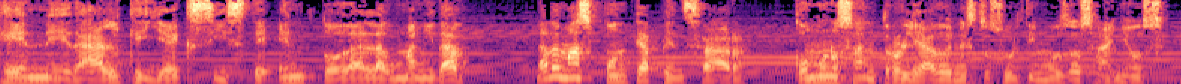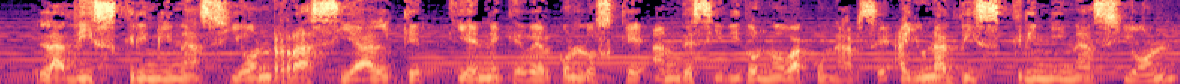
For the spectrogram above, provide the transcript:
general que ya existe en toda la humanidad. Nada más ponte a pensar cómo nos han troleado en estos últimos dos años la discriminación racial que tiene que ver con los que han decidido no vacunarse. Hay una discriminación,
